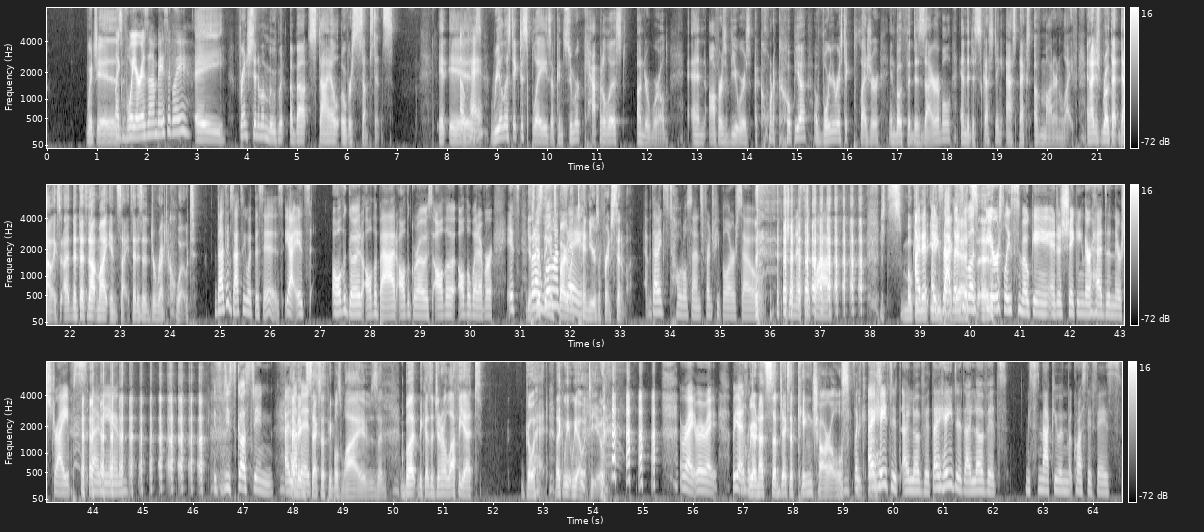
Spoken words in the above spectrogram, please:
which is Like voyeurism basically. a French cinema movement about style over substance. It is Okay. realistic displays of consumer capitalist underworld and offers viewers a cornucopia of voyeuristic pleasure in both the desirable and the disgusting aspects of modern life. And I just wrote that down. Like uh, that, that's not my insights. That is a direct quote. That's exactly what this is. Yeah, it's all the good, all the bad, all the gross, all the all the whatever. It's Yes, but this I thing will not inspired say like ten years of French cinema. That makes total sense. French people are so je ne sais quoi. Just smoking I and did exactly. People like fiercely smoking and just shaking their heads in their stripes. I mean, it's disgusting. I love it. having it. sex with people's wives and but because of General Lafayette go ahead like we, we owe it to you right, right, right. But yeah, it's like, we are not subjects of King Charles it's like I hate it. I love it. I hate it. I love it. Me smack you in across the face.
